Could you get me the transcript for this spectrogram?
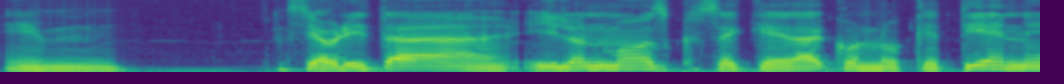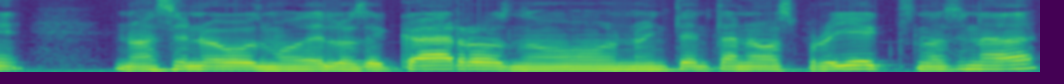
em, si ahorita Elon Musk se queda con lo que tiene, no hace nuevos modelos de carros, no, no intenta nuevos proyectos, no hace nada,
